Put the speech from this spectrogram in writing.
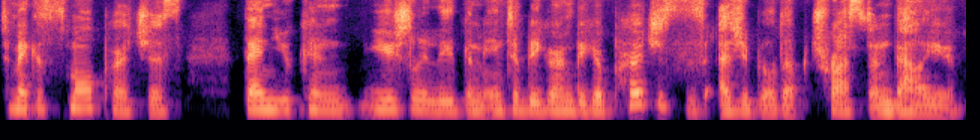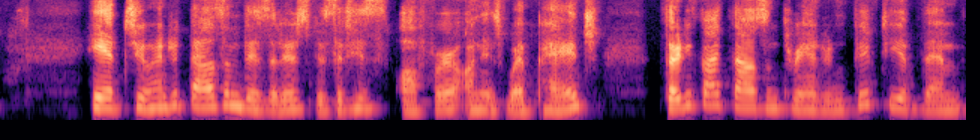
to make a small purchase, then you can usually lead them into bigger and bigger purchases as you build up trust and value. He had 200,000 visitors visit his offer on his webpage. 35,350 of them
